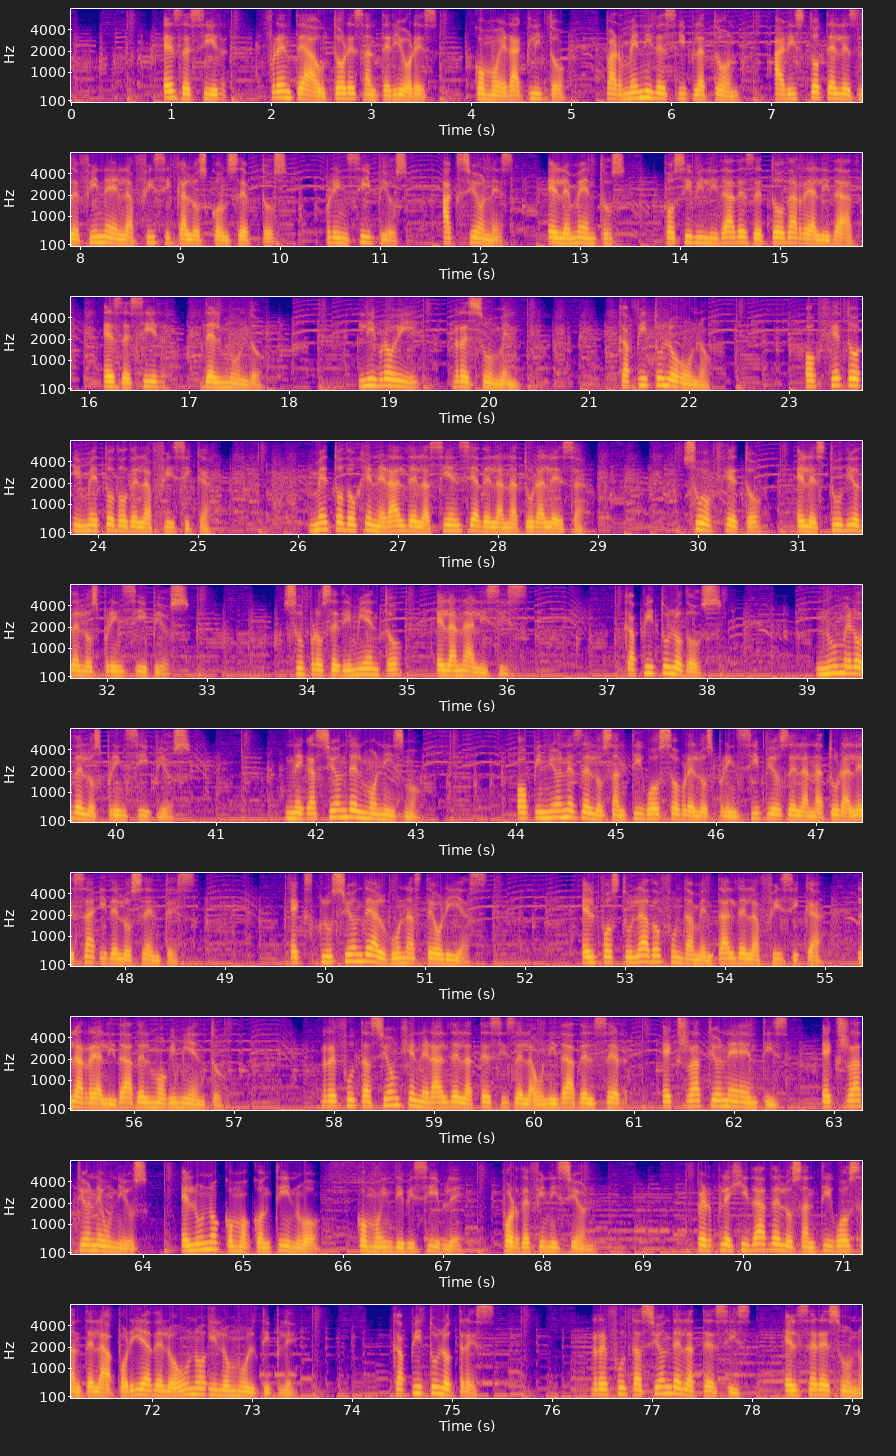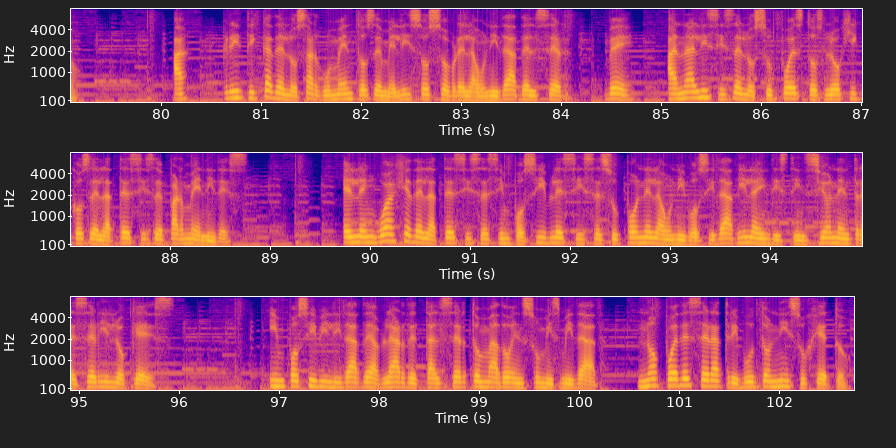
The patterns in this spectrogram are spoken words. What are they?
Es decir, frente a autores anteriores, como Heráclito, Parménides y Platón, Aristóteles define en la física los conceptos, principios, acciones, elementos, posibilidades de toda realidad, es decir, del mundo. Libro y, resumen. Capítulo 1. Objeto y método de la física. Método general de la ciencia de la naturaleza. Su objeto, el estudio de los principios. Su procedimiento, el análisis. Capítulo 2. Número de los principios. Negación del monismo. Opiniones de los antiguos sobre los principios de la naturaleza y de los entes. Exclusión de algunas teorías. El postulado fundamental de la física, la realidad del movimiento. Refutación general de la tesis de la unidad del ser, ex ratione entis, ex ratione unius, el uno como continuo, como indivisible, por definición. Perplejidad de los antiguos ante la aporía de lo uno y lo múltiple. Capítulo 3. Refutación de la tesis, el ser es uno. A. Crítica de los argumentos de Meliso sobre la unidad del ser. B. Análisis de los supuestos lógicos de la tesis de Parménides. El lenguaje de la tesis es imposible si se supone la univocidad y la indistinción entre ser y lo que es imposibilidad de hablar de tal ser tomado en su mismidad, no puede ser atributo ni sujeto.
